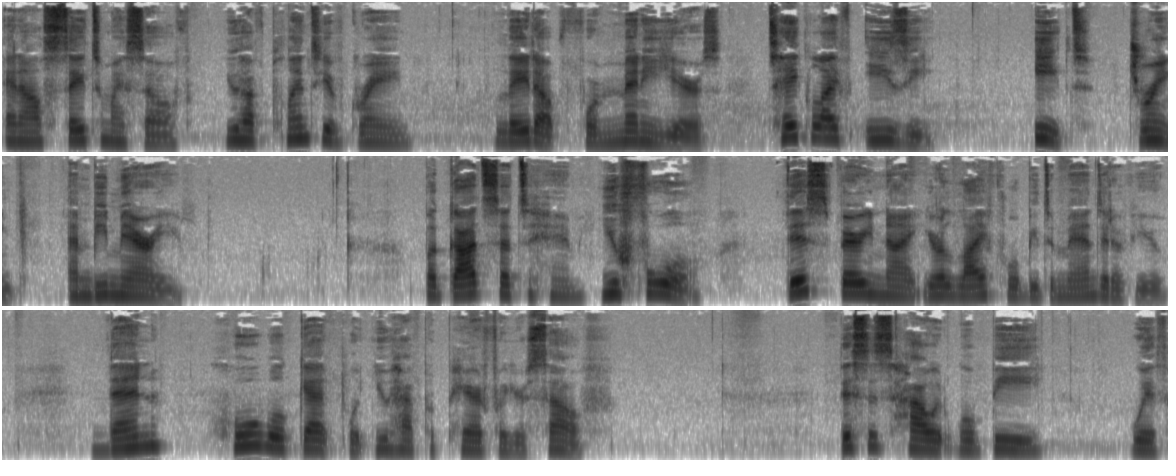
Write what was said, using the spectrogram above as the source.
And I'll say to myself, You have plenty of grain laid up for many years. Take life easy. Eat, drink, and be merry. But God said to him, You fool, this very night your life will be demanded of you. Then who will get what you have prepared for yourself? This is how it will be with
